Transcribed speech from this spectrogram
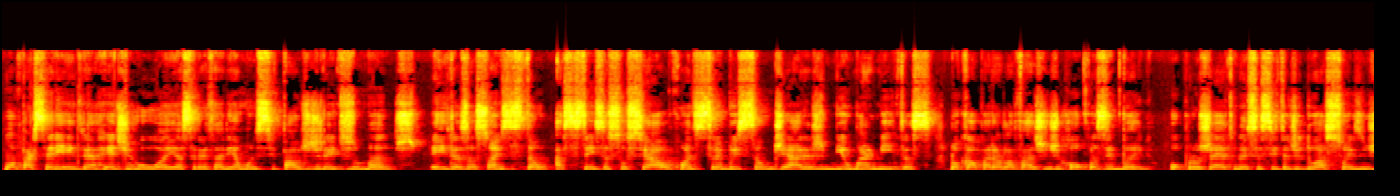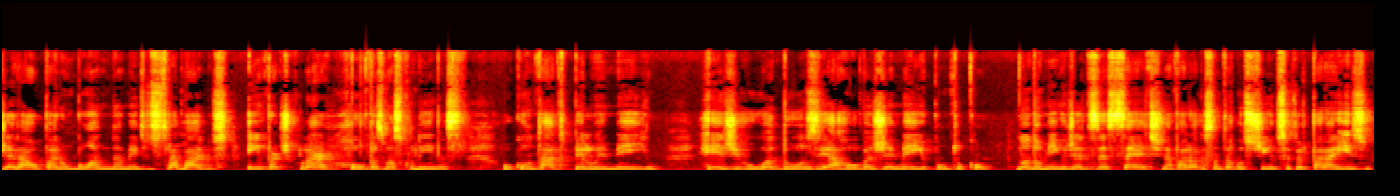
uma parceria entre a Rede Rua e a Secretaria Municipal de Direitos Humanos. Entre as ações estão assistência social com a distribuição diária de mil marmitas, local para lavagem de roupas e banho. O projeto necessita de doações em geral para um bom andamento dos trabalhos, em particular roupas masculinas o contato pelo e-mail rederua12@gmail.com. No domingo, dia 17, na paróquia Santo Agostinho do setor Paraíso,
